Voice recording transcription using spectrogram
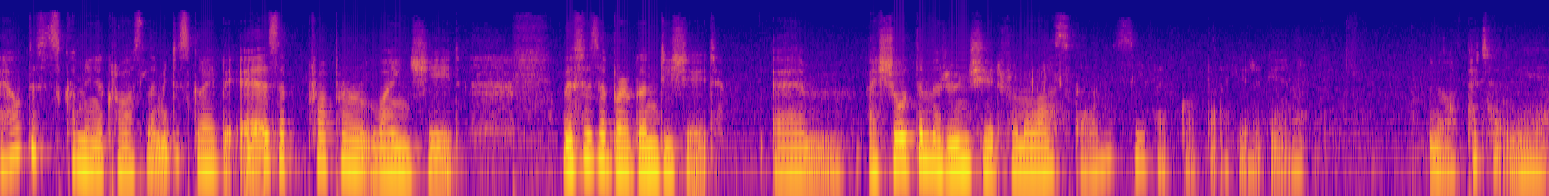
I hope this is coming across. Let me describe it. It is a proper wine shade. This is a burgundy shade. Um, I showed the maroon shade from Alaska. Let me see if I've got that here again. No I'll put it in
